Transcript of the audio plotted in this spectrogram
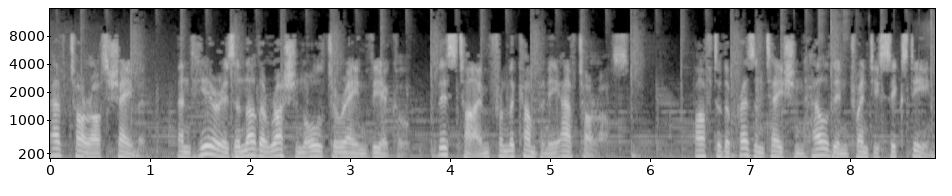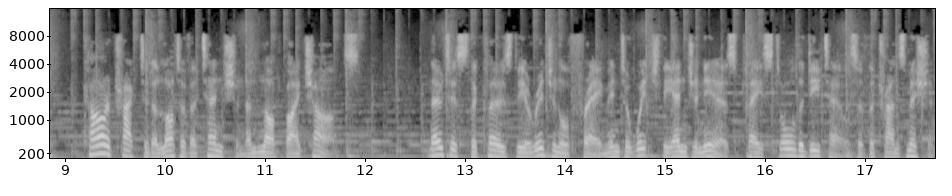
Avtoros Shaman. And here is another Russian all-terrain vehicle, this time from the company Avtoros. After the presentation held in 2016, car attracted a lot of attention and not by chance. Notice the closed the original frame into which the engineers placed all the details of the transmission.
